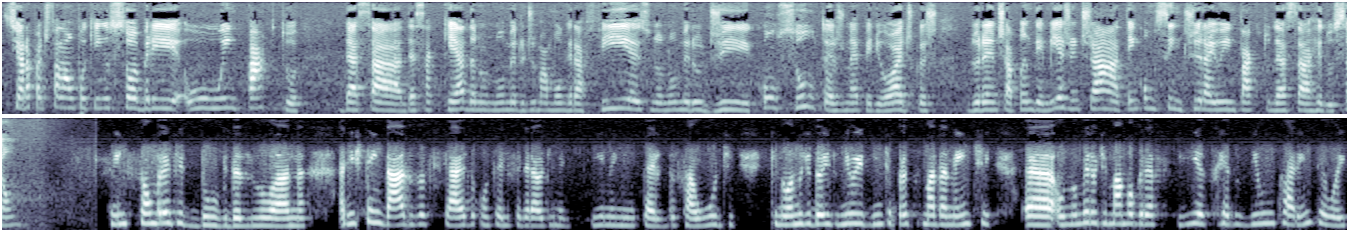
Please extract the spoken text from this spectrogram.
A senhora pode falar um pouquinho sobre o impacto dessa, dessa queda no número de mamografias, no número de consultas né, periódicas durante a pandemia? A gente já tem como sentir aí o impacto dessa redução? Sem sombra de dúvidas, Luana. A gente tem dados oficiais do Conselho Federal de Medicina e Ministério da Saúde que no ano de 2020, aproximadamente, uh, o número de mamografias reduziu em 48%.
